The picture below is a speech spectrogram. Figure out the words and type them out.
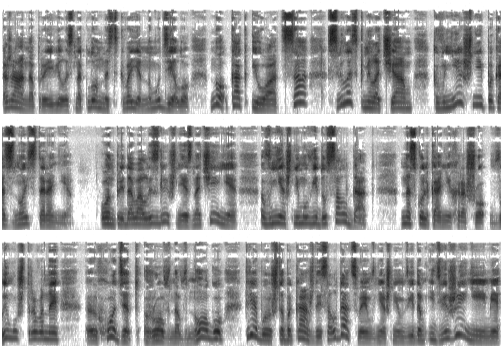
рано проявилась наклонность к военному делу, но, как и у отца, свелась к мелочам, к внешней показной стороне. Он придавал излишнее значение внешнему виду солдат, насколько они хорошо вымуштрованы, э, ходят ровно в ногу, требуя, чтобы каждый солдат своим внешним видом и движениями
